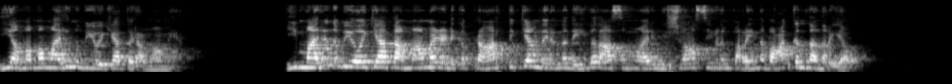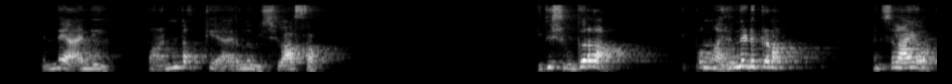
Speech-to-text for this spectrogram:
ഈ അമ്മാമ്മ മരുന്ന് ഉപയോഗിക്കാത്ത ഒരു അമ്മാമ്മയാണ് ഈ മരുന്ന് ഉപയോഗിക്കാത്ത അമ്മാമ്മയുടെ അടുക്ക പ്രാർത്ഥിക്കാൻ വരുന്ന ദൈവദാസന്മാരും വിശ്വാസികളും പറയുന്ന വാക്കെന്താണെന്നറിയാവോ എന്റെ ആന്റി പണ്ടൊക്കെ ആയിരുന്നു വിശ്വാസം. ഇത് ഷുഗറാ. ഇപ്പൊ മരുന്നെടുക്കണം. മനസ്സിലായോ?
